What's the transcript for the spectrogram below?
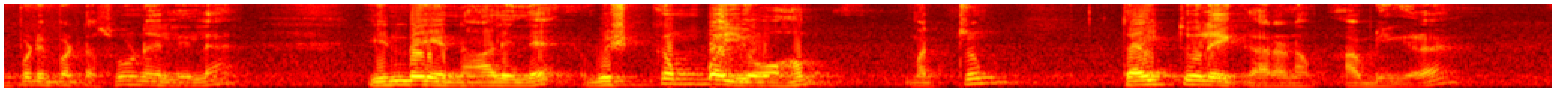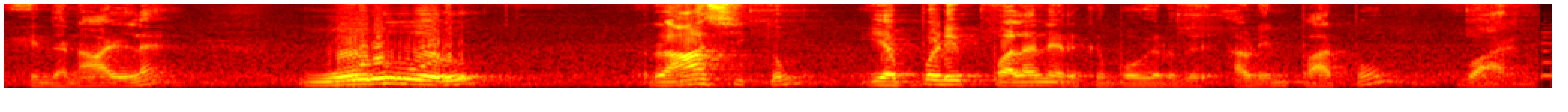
இப்படிப்பட்ட சூழ்நிலையில் இன்றைய நாளிலே விஷ்கம்ப யோகம் மற்றும் தைத்துளை கரணம் அப்படிங்கிற இந்த நாளில் ஒரு ஒரு ராசிக்கும் எப்படி பலன் இருக்க போகிறது அப்படின்னு பார்ப்போம். வாருங்கள்.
